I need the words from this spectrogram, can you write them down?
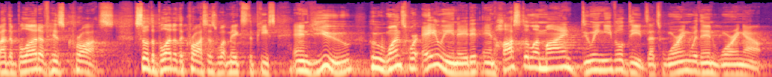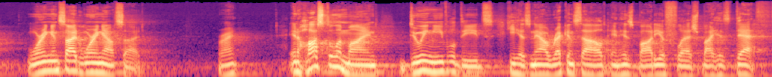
by the blood of his cross so the blood of the cross is what makes the peace. And you, who once were alienated and hostile in mind, doing evil deeds. That's warring within, warring out. Warring inside, warring outside. Right? In hostile in mind, doing evil deeds, he has now reconciled in his body of flesh by his death,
